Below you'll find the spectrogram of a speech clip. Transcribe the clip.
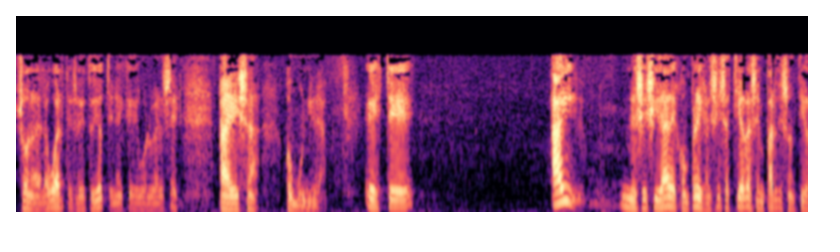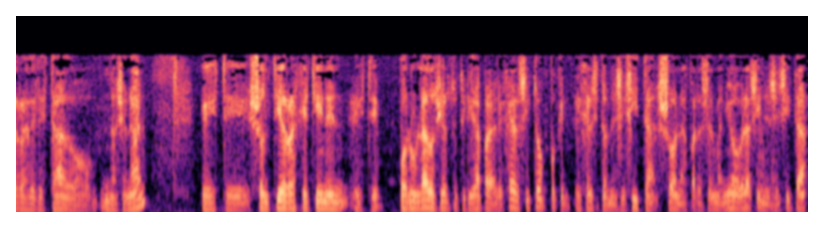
zona de la huerta, ese estudio, tenía que devolverse a esa comunidad. Este, hay necesidades complejas. Esas tierras en parte son tierras del Estado Nacional, este, son tierras que tienen, este, por un lado, cierta utilidad para el ejército, porque el ejército necesita zonas para hacer maniobras y necesita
